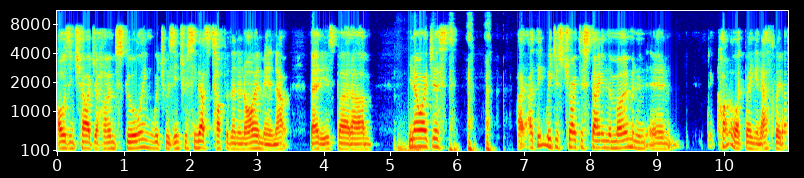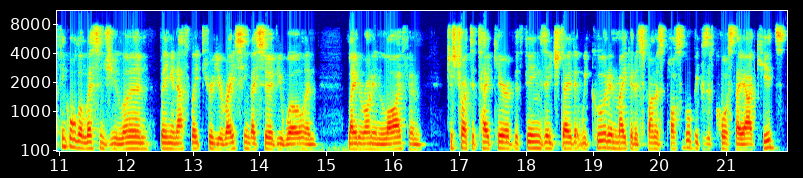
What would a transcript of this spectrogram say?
I was in charge of homeschooling, which was interesting. That's tougher than an Ironman, that that is. But um, you know, I just, I, I, think we just tried to stay in the moment and, and kind of like being an athlete. I think all the lessons you learn being an athlete through your racing, they serve you well and later on in life. And just tried to take care of the things each day that we could and make it as fun as possible because, of course, they are kids.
